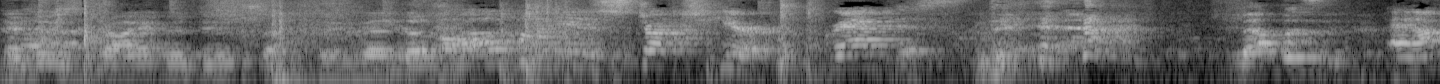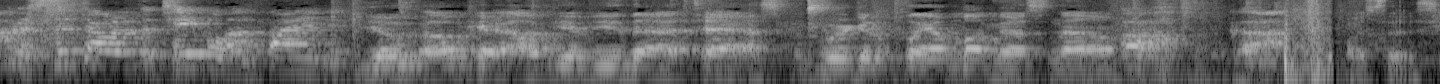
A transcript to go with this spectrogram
You're just trying to do something that Here's does all not. my instructions. Here, grab this. Now this is. And I'm going to sit down at the table and find it. Yo, okay, I'll give you that task. We're gonna play Among Us now. Oh, God. What's this?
